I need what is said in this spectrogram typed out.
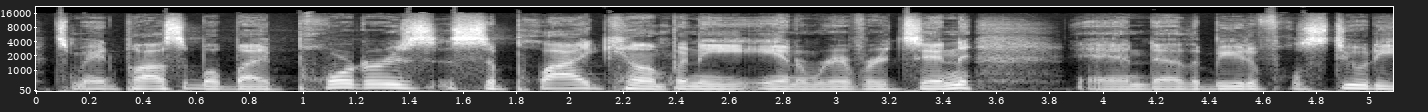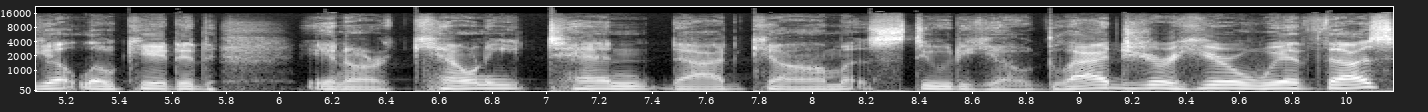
It's made possible by Porter's Supply Company in Riverton and uh, the beautiful studio located in our county10.com studio. Glad you're here with us.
